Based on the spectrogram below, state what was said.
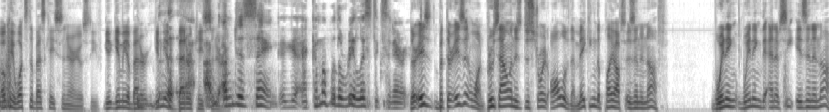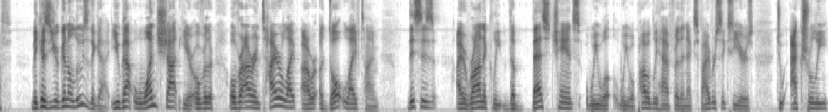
Okay, what's the best case scenario, Steve? Give, give me a better give me a better case I'm, scenario. I'm just saying. uh, Come up with a realistic scenario. There is, but there isn't one. Bruce Allen has destroyed all of them. Making the playoffs isn't enough. Winning, winning the NFC isn't enough because you're going to lose the guy. You got one shot here over the over our entire life, our adult lifetime. This is ironically the best chance we will we will probably have for the next five or six years to actually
